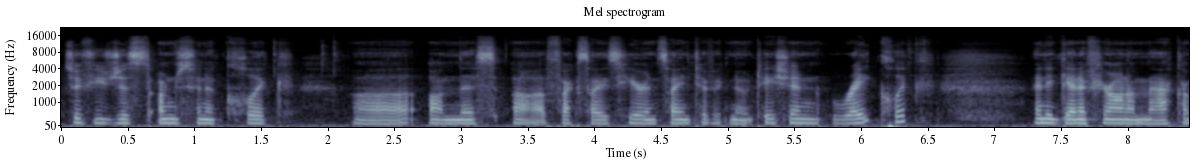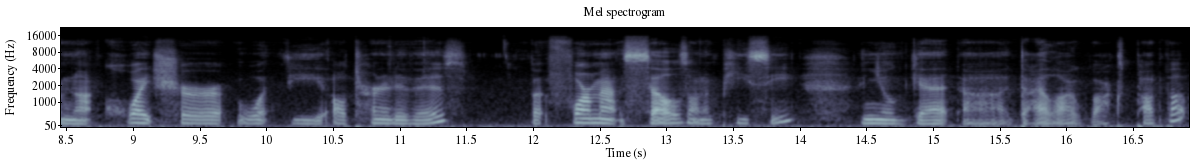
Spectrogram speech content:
So if you just, I'm just going to click uh, on this uh, effect size here in scientific notation, right click. And again, if you're on a Mac, I'm not quite sure what the alternative is, but format cells on a PC and you'll get a dialog box pop up.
